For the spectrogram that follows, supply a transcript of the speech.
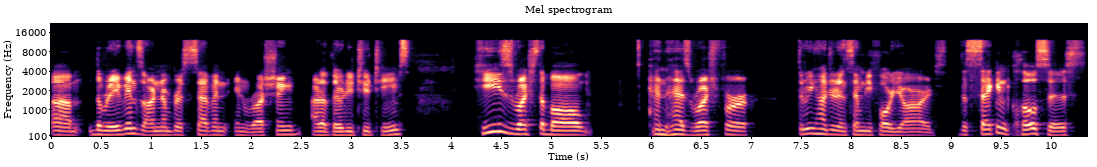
um the Ravens are number seven in rushing out of thirty two teams. He's rushed the ball and has rushed for 374 yards. The second closest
